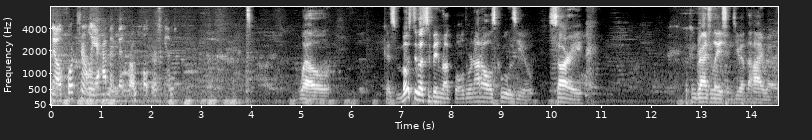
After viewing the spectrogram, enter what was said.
no, fortunately, I haven't been rug pulled or scammed. Well, because most of us have been rug pulled. We're not all as cool as you. Sorry. But congratulations, you have the high road.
